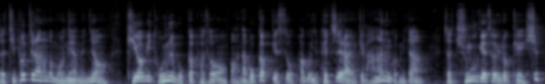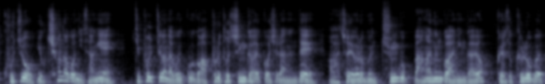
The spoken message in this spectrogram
자, 디폴트라는 건 뭐냐면요. 기업이 돈을 못 갚아서, 어, 나 못 갚겠어. 하고 이제 배째라 이렇게 망하는 겁니다. 자, 중국에서 이렇게 19조 6천억 원 이상의 디폴트가 나고 있고 이거 앞으로 더 증가할 것이라는데 아, 저 여러분 중국 망하는 거 아닌가요? 그래서 글로벌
